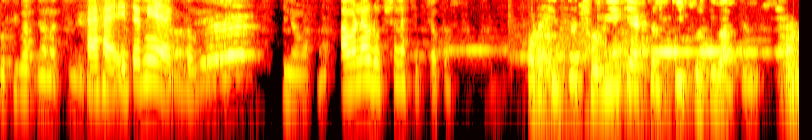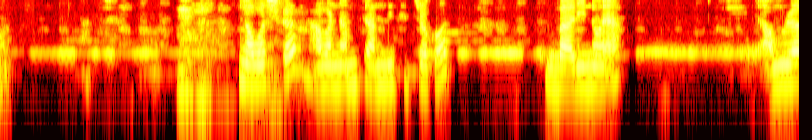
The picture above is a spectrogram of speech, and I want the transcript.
প্রতিবাদ জানাচ্ছেন হ্যাঁ হ্যাঁ এটা নিয়ে একদম। আমার নাম রূপসানা চিত্রকর। পটচিত্র ছবি এঁকে অ্যাকচুয়াল কি প্রতিবাদ নমস্কার আমার নাম চাঁদনি চিত্রকর বাড়ি নয়া আমরা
